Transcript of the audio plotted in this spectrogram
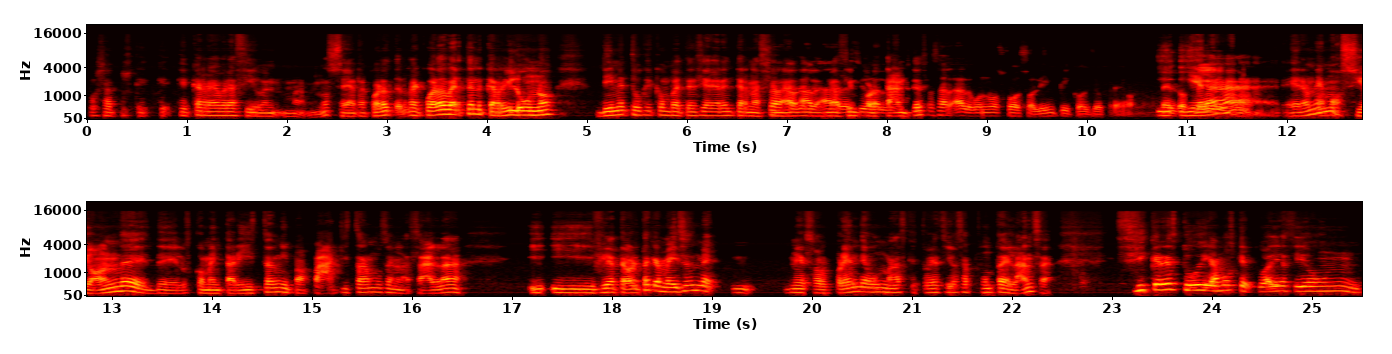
o sea, pues, ¿qué, qué, carrera habrá sido? no sé, recuerdo, recuerdo verte en el carril 1. Dime tú qué competencia era internacional, de las más importantes. algunos Juegos Olímpicos, yo creo. ¿no? Y, era, era, una emoción de, de, los comentaristas, mi papá, aquí estábamos en la sala. Y, y fíjate, ahorita que me dices, me, me sorprende aún más que tú hayas sido esa punta de lanza. ¿Sí crees tú, digamos, que tú hayas sido un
